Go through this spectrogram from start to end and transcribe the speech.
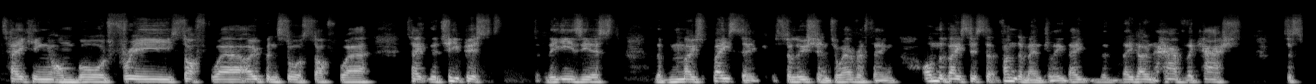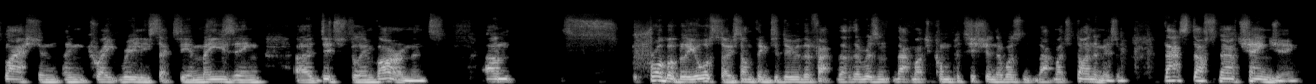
taking on board free software, open source software, take the cheapest the easiest, the most basic solution to everything on the basis that fundamentally they they don't have the cash to splash and, and create really sexy, amazing uh, digital environments. Um, probably also something to do with the fact that there isn't that much competition, there wasn't that much dynamism. That stuff's now changing.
